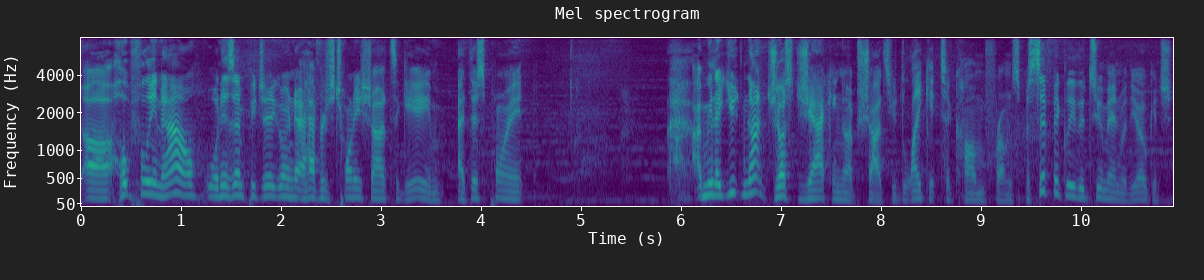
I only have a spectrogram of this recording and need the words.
Uh, hopefully now, when is MPJ going to average 20 shots a game? At this point, I mean, you, not just jacking up shots. You'd like it to come from specifically the two men with Jokic,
